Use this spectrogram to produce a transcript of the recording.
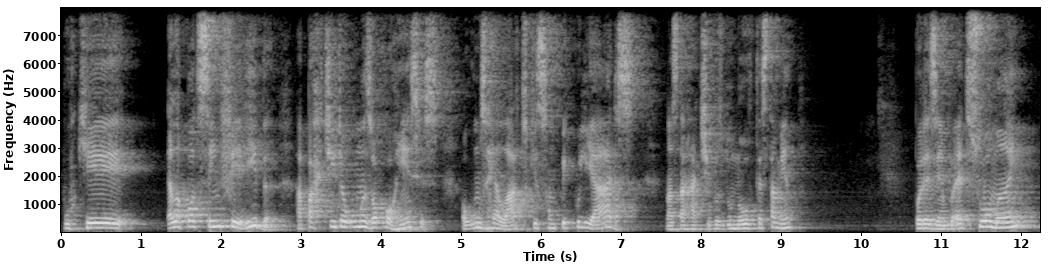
porque ela pode ser inferida a partir de algumas ocorrências, alguns relatos que são peculiares nas narrativas do Novo Testamento. Por exemplo, é de sua mãe,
